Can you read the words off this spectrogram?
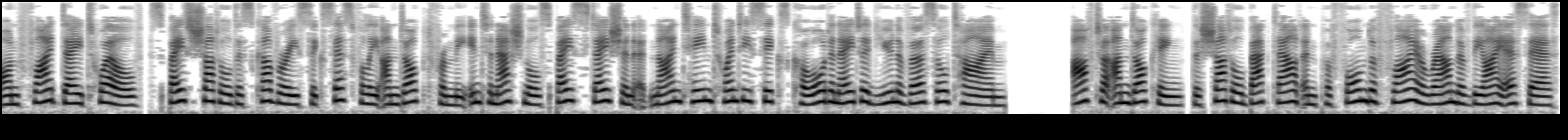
On flight day 12, Space Shuttle Discovery successfully undocked from the International Space Station at 1926 Coordinated Universal Time. After undocking, the shuttle backed out and performed a fly-around of the ISS.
